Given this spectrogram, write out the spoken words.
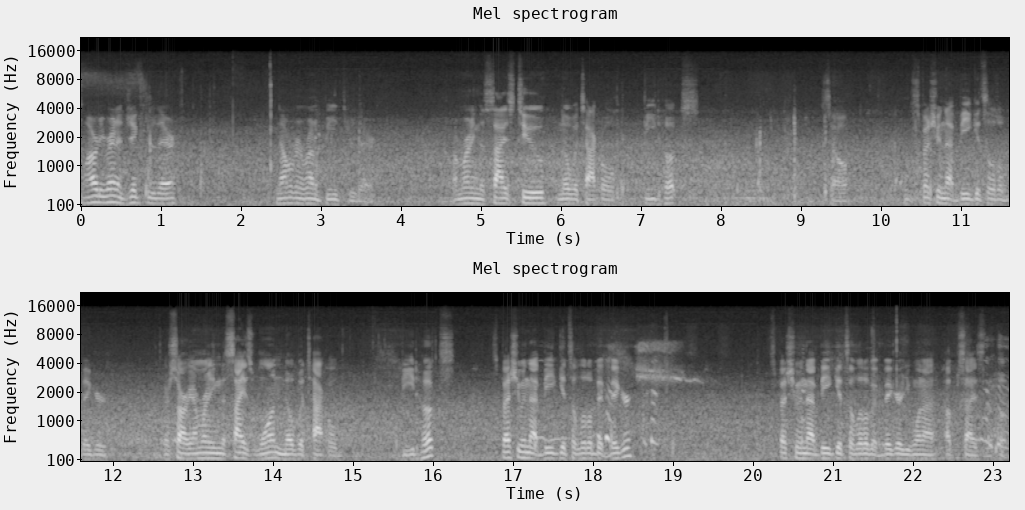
I already ran a jig through there. Now we're gonna run a bead through there. I'm running the size two Nova Tackle bead hooks. So, especially when that bead gets a little bigger, or sorry, I'm running the size one Nova Tackle bead hooks. Especially when that bead gets a little bit bigger. Especially when that bead gets a little bit bigger, you wanna upsize the hook.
